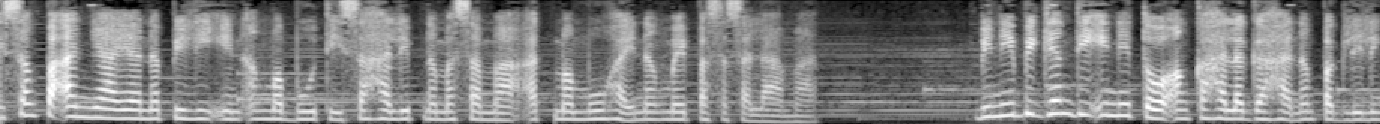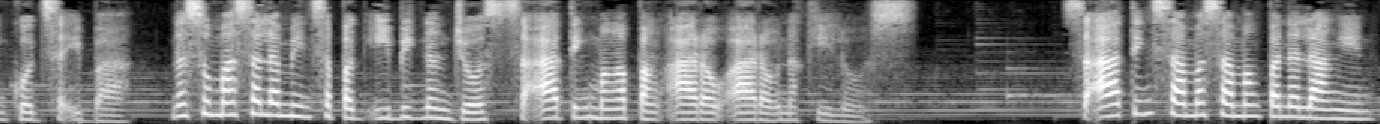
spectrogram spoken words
isang paanyaya na piliin ang mabuti sa halip na masama at mamuhay ng may pasasalamat. Binibigyan diin nito ang kahalagahan ng paglilingkod sa iba, na sumasalamin sa pag-ibig ng Diyos sa ating mga pang-araw-araw na kilos. Sa ating sama-samang panalangin,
